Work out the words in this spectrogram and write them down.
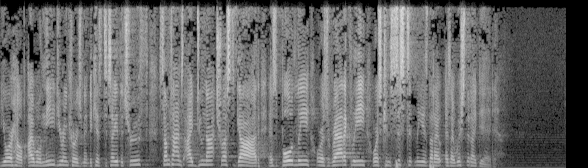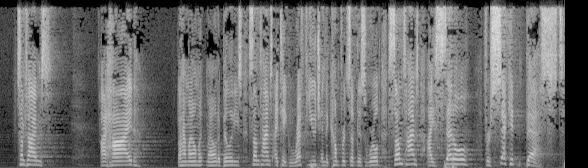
your help. I will need your encouragement because to tell you the truth, sometimes I do not trust God as boldly or as radically or as consistently as that I, as I wish that I did. Sometimes I hide behind my own, my own abilities. Sometimes I take refuge in the comforts of this world. Sometimes I settle for second best.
